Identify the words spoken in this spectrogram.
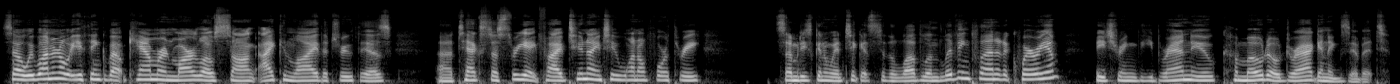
So we want to know what you think about Cameron Marlowe's song, I Can Lie, the Truth Is. Uh, text us 385 292 1043. Somebody's going to win tickets to the Loveland Living Planet Aquarium featuring the brand new Komodo Dragon exhibit.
